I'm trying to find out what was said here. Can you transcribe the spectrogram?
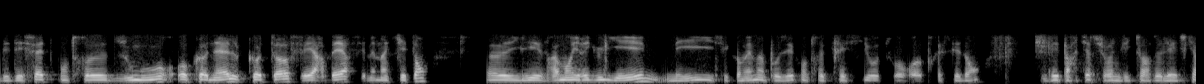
Des défaites contre Zumur, O'Connell, Kotov et Herbert, c'est même inquiétant. Il est vraiment irrégulier, mais il s'est quand même imposé contre Crécy au tour précédent. Je vais partir sur une victoire de l'EHK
